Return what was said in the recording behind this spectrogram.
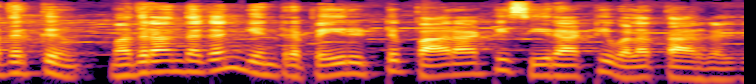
அதற்கு மதுராந்தகன் என்ற பெயரிட்டு பாராட்டி சீராட்டி வளர்த்தார்கள்.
